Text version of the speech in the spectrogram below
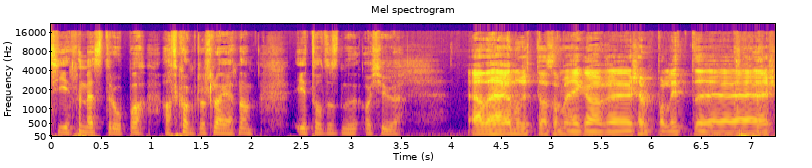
tiende mest tro på at kommer til å slå gjennom i 2020? Ja, det her er en rytter som jeg har uh, kjempa litt, eh,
